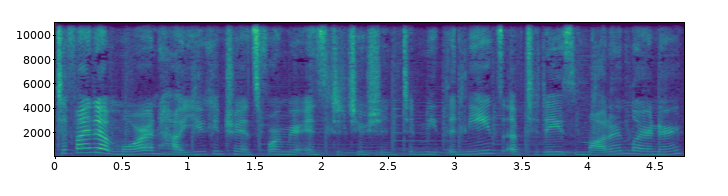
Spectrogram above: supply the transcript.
To find out more on how you can transform your institution to meet the needs of today's modern learner,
